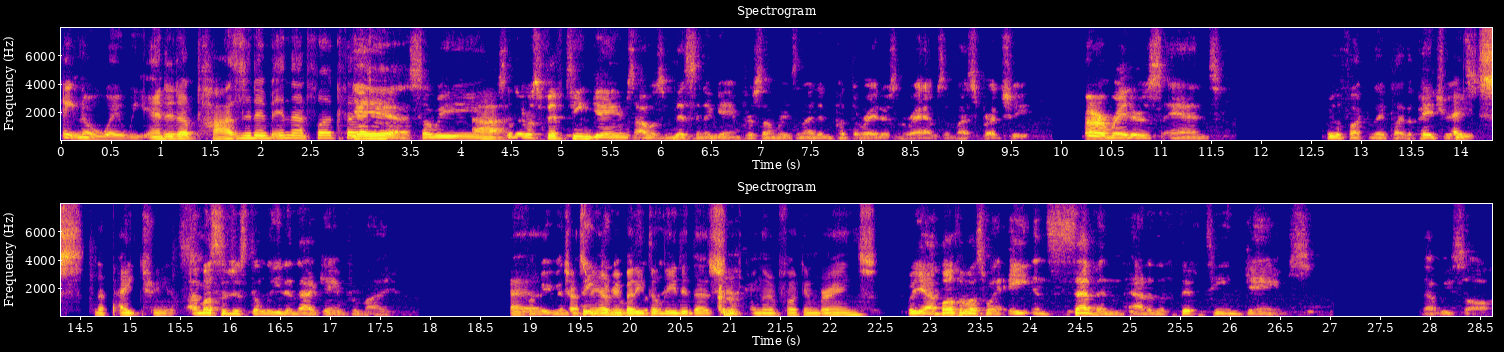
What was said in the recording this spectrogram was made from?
ain't no way we ended up positive in that fuck fest. Yeah, yeah, yeah. So we. Ah. So there was 15 games. I was missing a game for some reason. I didn't put the Raiders and Rams in my spreadsheet. Or Raiders and who the fuck did they play? The Patriots. The Patriots. I must have just deleted that game from my. Uh, from even trust me, everybody deleted that shit from their fucking brains. But yeah, both of us went eight and seven out of the 15 games that we saw.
